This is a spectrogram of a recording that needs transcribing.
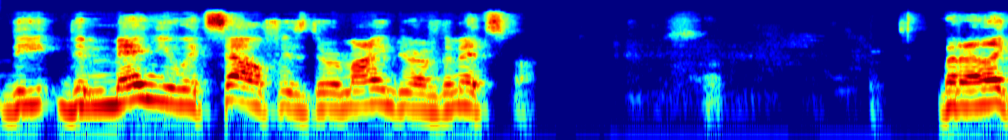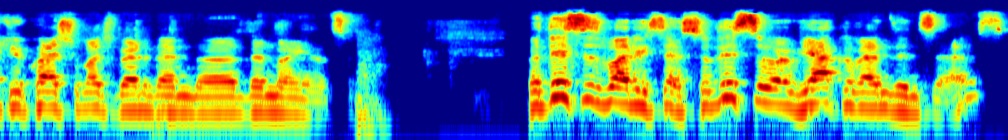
the the menu itself is the reminder of the mitzvah. But I like your question much better than uh, than my answer. But this is what he says. So this is what Yaakov Emden says.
